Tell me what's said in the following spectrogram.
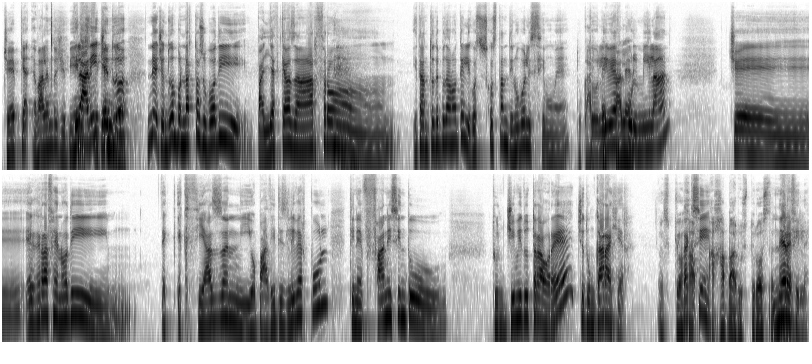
Και έπια- έβαλεν το και πήγαινε Δηλαδή, στο και κέντρο. τούτο, ναι, και τούτο μπορεί να έρθω να σου πω ότι παλιά θυκεύαζα ένα άρθρο, ήταν τότε που ήταν ο τελικός της Κωνσταντινούπολης θυμούμε, Του του Κάρπετ Liverpool πάλι. Μίλαν και έγραφε ότι εκ- εκθιάζαν οι οπαδοί της Λίβερπουλ την εμφάνιση του, του Τζίμι του Τραωρέ και του Κάραχερ. Ως πιο Εντάξει. αχα- αχάπαρους του ρόστερ. Ναι ρε φίλε.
